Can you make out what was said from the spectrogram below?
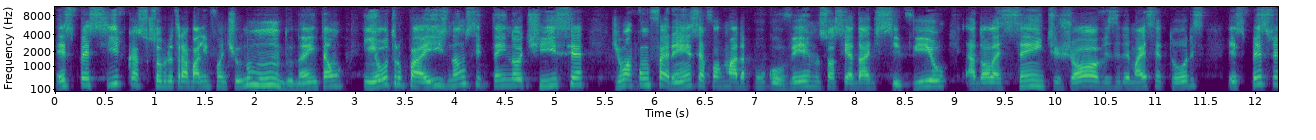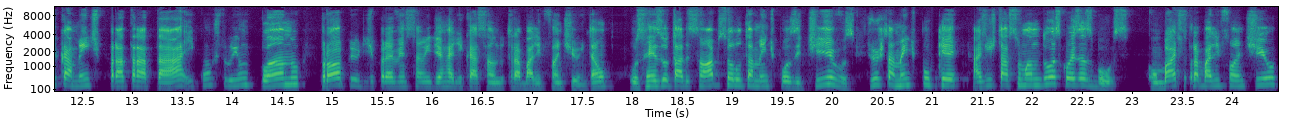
específicas sobre o trabalho infantil no mundo. Né? Então, em outro país, não se tem notícia de uma conferência formada por governo, sociedade civil, adolescentes, jovens e demais setores especificamente para tratar e construir um plano próprio de prevenção e de erradicação do trabalho infantil. Então, os resultados são absolutamente positivos, justamente porque a gente está somando duas coisas boas: combate ao trabalho infantil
